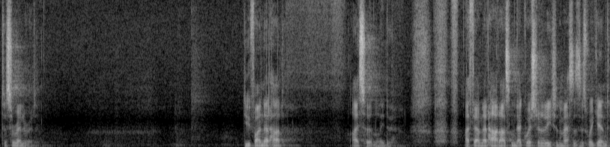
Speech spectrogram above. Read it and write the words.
to surrender it? Do you find that hard? I certainly do. I found that hard asking that question at each of the masses this weekend,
